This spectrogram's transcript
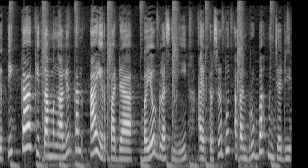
ketika kita mengalirkan air pada bioglas ini air tersebut akan berubah menjadi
